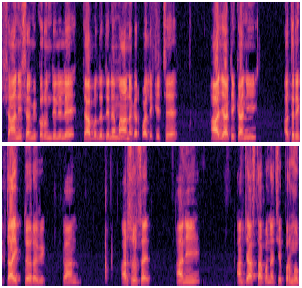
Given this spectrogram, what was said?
शहानिशा मी करून दिलेले. त्या पद्धतीने महानगरपालिकेचे आज या ठिकाणी अतिरिक्त आयुक्त रविकांत अडसूळ साहेब आणि आमच्या आस्थापनाचे प्रमुख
